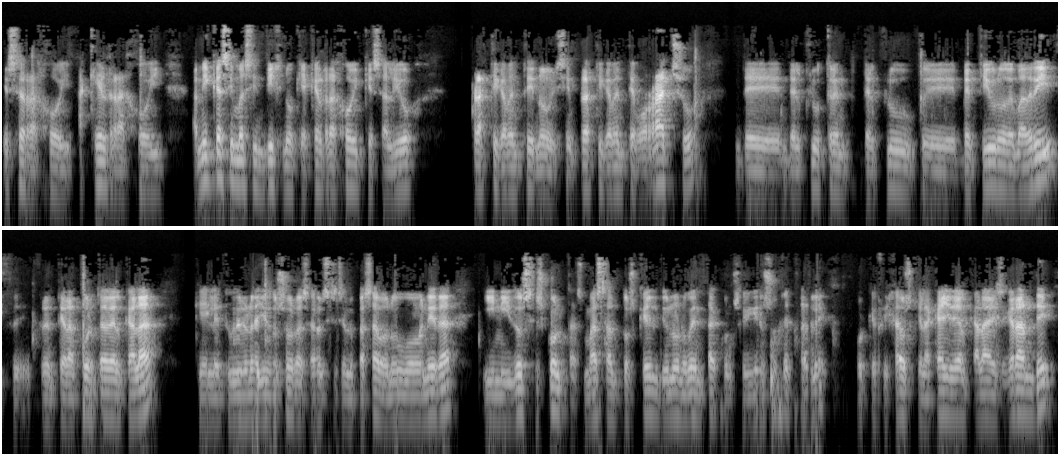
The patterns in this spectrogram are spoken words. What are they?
Ese Rajoy, aquel Rajoy, a mí casi más indigno que aquel Rajoy que salió prácticamente, no, sin prácticamente borracho de, del Club, del club eh, 21 de Madrid, eh, frente a la puerta de Alcalá, que le tuvieron allí dos horas a ver si se le pasaba, no hubo manera, y ni dos escoltas más altos que él, de 1,90, conseguían sujetarle, porque fijaos que la calle de Alcalá es grande,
